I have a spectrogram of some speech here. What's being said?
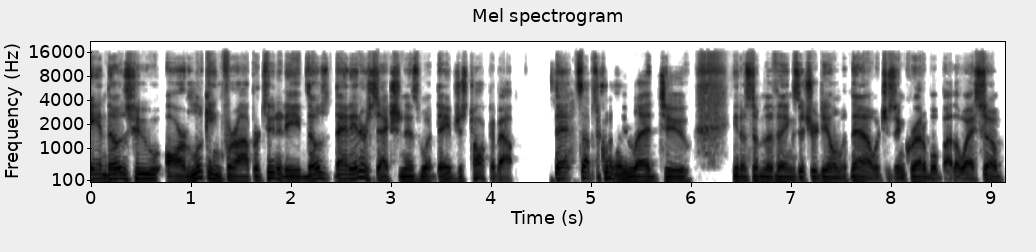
and those who are looking for opportunity, those that intersection is what Dave just talked about. That subsequently led to, you know, some of the things that you're dealing with now, which is incredible, by the way. So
